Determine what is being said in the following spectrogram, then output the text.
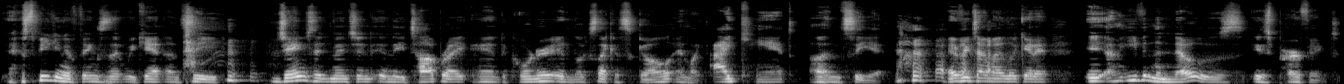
Speaking of things that we can't unsee, James had mentioned in the top right hand corner, it looks like a skull, and like I can't unsee it. Every time I look at it, it I mean, even the nose is perfect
